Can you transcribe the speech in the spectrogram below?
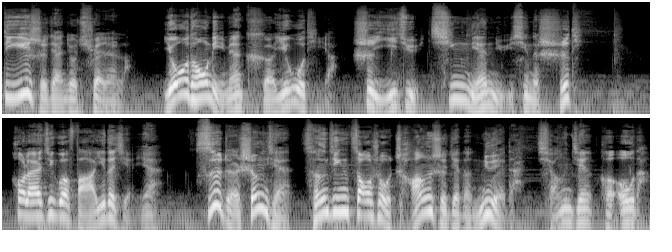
第一时间就确认了油桶里面可疑物体呀是一具青年女性的尸体。后来经过法医的检验，死者生前曾经遭受长时间的虐待、强奸和殴打。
